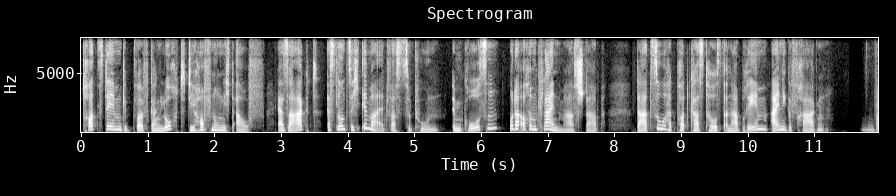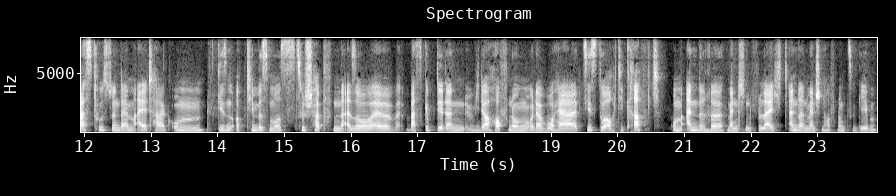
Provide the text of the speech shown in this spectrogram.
Trotzdem gibt Wolfgang Lucht die Hoffnung nicht auf. Er sagt, es lohnt sich immer etwas zu tun, im großen oder auch im kleinen Maßstab. Dazu hat Podcast-Host Anna Brehm einige Fragen was tust du in deinem Alltag, um diesen Optimismus zu schöpfen? Also äh, was gibt dir dann wieder Hoffnung oder woher ziehst du auch die Kraft, um andere mhm. Menschen vielleicht, anderen Menschen Hoffnung zu geben?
